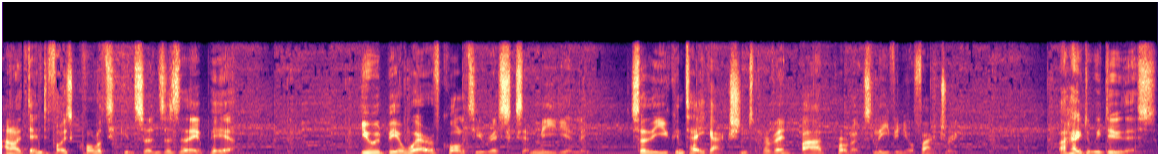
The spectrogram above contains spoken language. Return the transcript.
and identifies quality concerns as they appear? You would be aware of quality risks immediately so that you can take action to prevent bad products leaving your factory. But how do we do this?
